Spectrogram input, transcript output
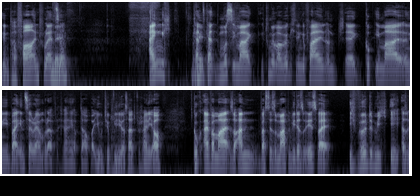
Den Parfum-Influencer? Nee. Eigentlich kann, Nee. kann, du musst ihm mal, tu mir mal wirklich den Gefallen und äh, guck ihm mal irgendwie bei Instagram oder ich weiß nicht, ob der auch bei YouTube Videos hat, wahrscheinlich auch. Guck einfach mal so an, was der so macht und wie der so ist, weil ich würde mich, ich, also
